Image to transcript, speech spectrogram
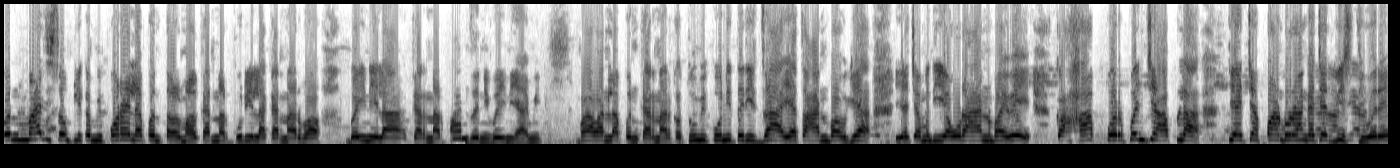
पण माझी संपली का मी पोरायला पण तळमळ करणार पुरीला करणार भाव बहिणीला करणार पाच जणी बहिणी आम्ही. भावांना पण करणार का तुम्ही कोणीतरी जा याचा अनुभव घ्या. याच्यामध्ये एवढा अनुभव आहे का हा परपंच आपला त्याच्या पांडुरंगाच्याच भिस्तीवर आहे.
